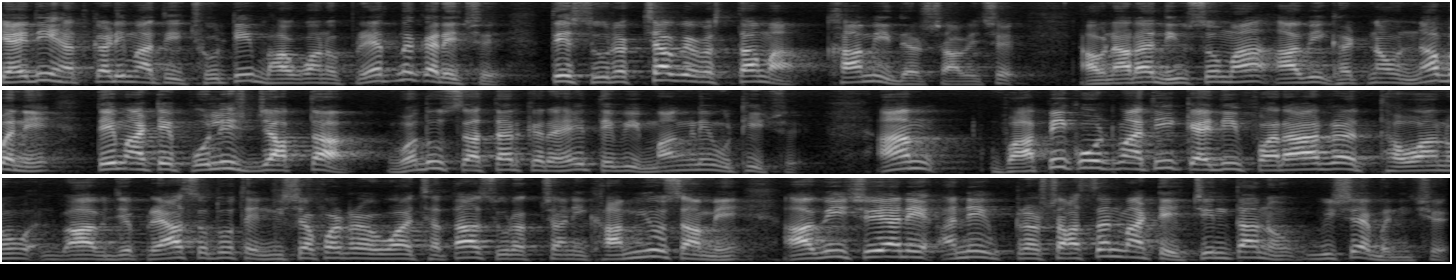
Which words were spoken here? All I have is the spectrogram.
કેદી હથકડીમાંથી છૂટી ભાગવાનો પ્રયત્ન કરે છે. તે સુરક્ષા વ્યવસ્થામાં ખામી દર્શાવે છે. આવનારા દિવસોમાં આવી ઘટનાઓ ન બને તે માટે પોલીસ જાપ્તા વધુ સતર્ક રહે તેવી માંગણી ઉઠી છે. આમ વાપી કોર્ટમાંથી કેદી ફરાર થવાનો જે પ્રયાસ હતો તે નિષ્ફળ રહેવા છતાં સુરક્ષાની ખામીઓ સામે આવી છે અને અનેક પ્રશાસન માટે ચિંતાનો વિષય બની છે.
